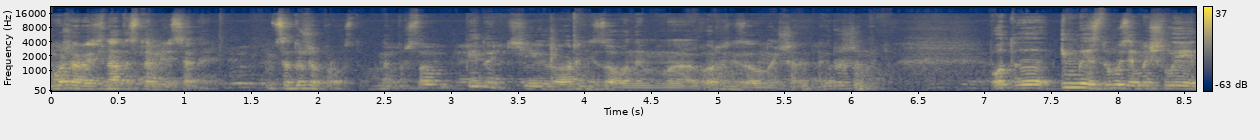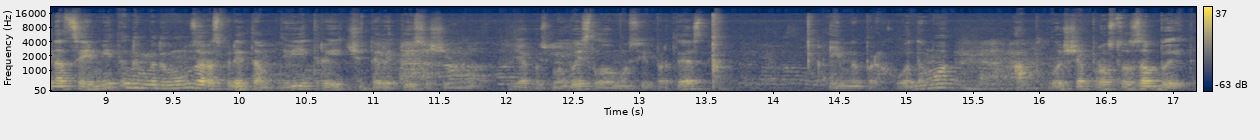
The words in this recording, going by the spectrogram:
може розігнати 100 міліціонерів. Це дуже просто. Вони просто підуть е, організованим, е, організованою шариною і розженуть. От е, і ми з друзями йшли на цей мітинг, ми думали, ну зараз прийде там 2, 3, 4 тисячі, ну якось ми висловимо свій протест. І ми приходимо, а площа просто забита.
